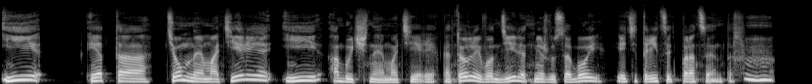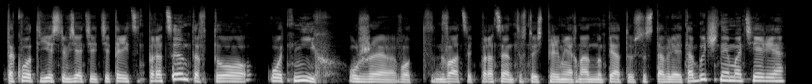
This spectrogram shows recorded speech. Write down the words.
И это темная материя и обычная материя, которые вот делят между собой эти 30%. Угу. Так вот, если взять эти 30%, то от них уже вот 20%, то есть примерно одну пятую составляет обычная материя.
